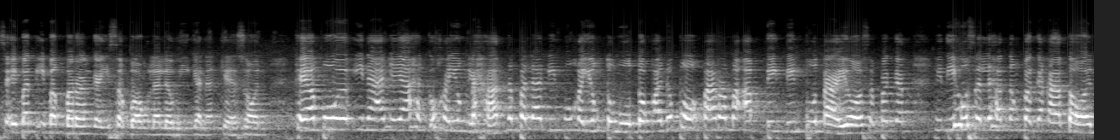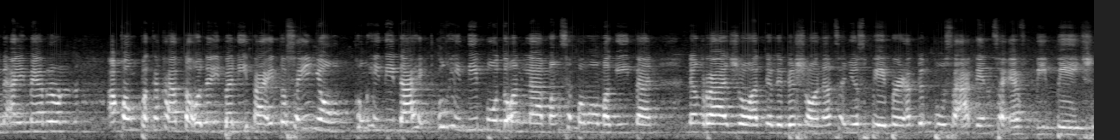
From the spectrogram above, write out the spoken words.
sa iba't ibang barangay sa buong lalawigan ng Quezon. Kaya po inaanyayahan ko kayong lahat na palagi po kayong tumutok ano po para ma-update din po tayo sapagkat hindi ho sa lahat ng pagkakataon ay meron akong pagkakataon na ibalita ito sa inyo kung hindi dahil kung hindi po doon lamang sa pamamagitan ng radyo at telebisyon at sa newspaper at doon po sa atin sa FB page.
